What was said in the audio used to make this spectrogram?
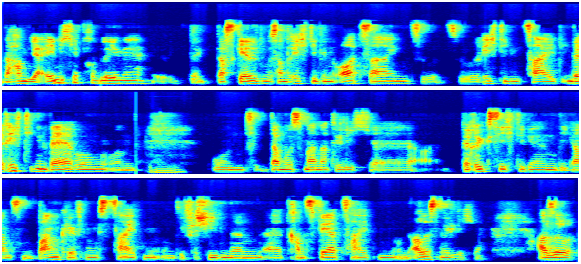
Da haben wir ähnliche Probleme. Das Geld muss am richtigen Ort sein, zu, zur richtigen Zeit, in der richtigen Währung und mhm. Und da muss man natürlich äh, berücksichtigen, die ganzen Banköffnungszeiten und die verschiedenen äh, Transferzeiten und alles Mögliche. Also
